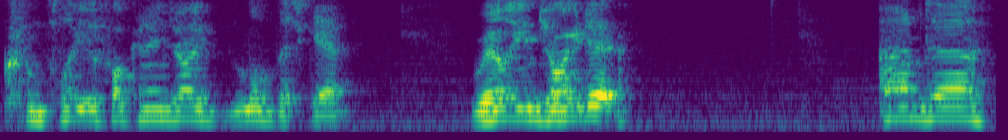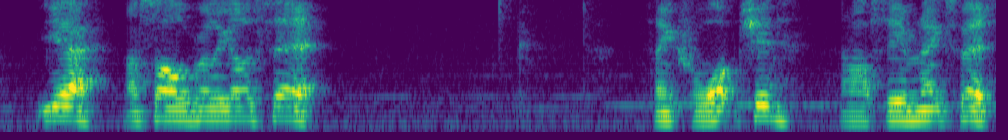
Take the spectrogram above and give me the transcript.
Completely fucking enjoyed, love this game. Really enjoyed it. And uh, yeah, that's all I've really got to say. Thanks for watching, and I'll see you in the next vid.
